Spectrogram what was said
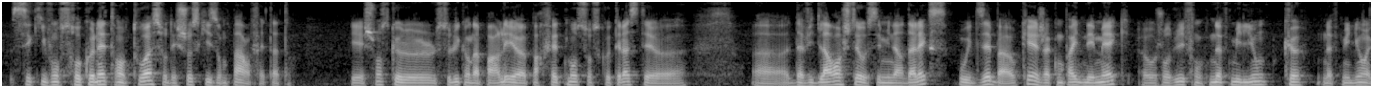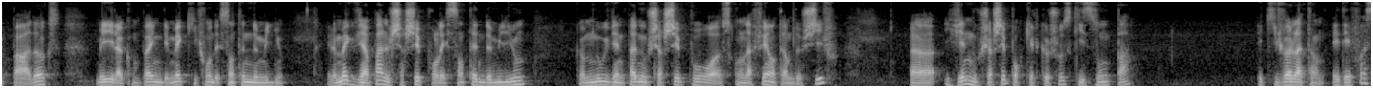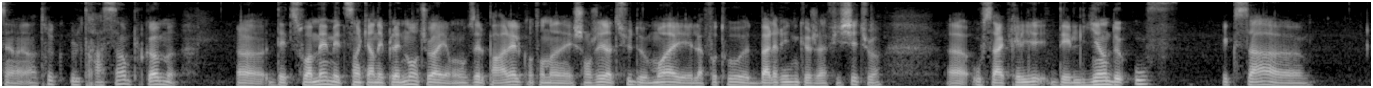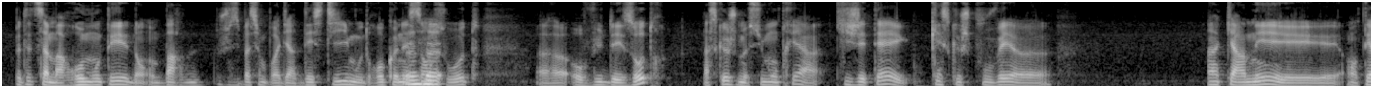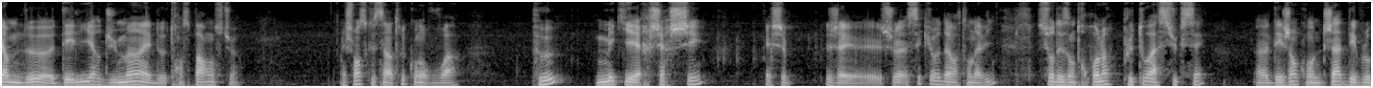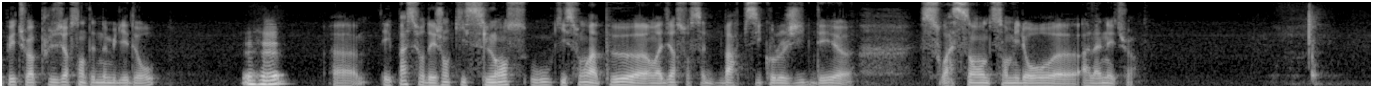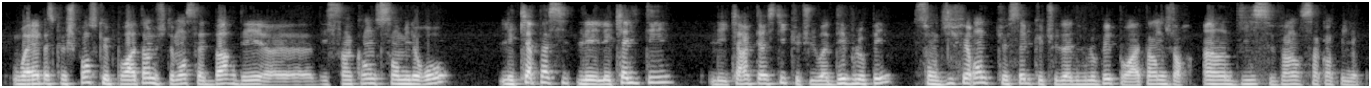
c'est qu'ils vont se reconnaître en toi sur des choses qu'ils n'ont pas en fait attends. Et je pense que celui qu'on a parlé euh, parfaitement sur ce côté-là, c'était euh, David Laroche, au séminaire d'Alex, où il disait Bah, ok, j'accompagne des mecs, aujourd'hui ils font 9 millions, que 9 millions avec Paradoxe, mais il accompagne des mecs qui font des centaines de millions. Et le mec vient pas le chercher pour les centaines de millions, comme nous, ils viennent pas nous chercher pour ce qu'on a fait en termes de chiffres, ils viennent nous chercher pour quelque chose qu'ils n'ont pas et qui veulent atteindre. Et des fois, c'est un, truc ultra simple comme euh, d'être soi-même et de s'incarner pleinement, tu vois. Et on faisait le parallèle quand on a échangé là-dessus de moi et la photo de ballerine que j'ai affichée, tu vois, euh, où ça a créé des liens de ouf et que ça, euh, peut-être ça m'a remonté dans barre, je sais pas si on pourrait dire d'estime ou de reconnaissance mhm. ou autre, au vu des autres, parce que je me suis montré à qui j'étais et qu'est-ce que je pouvais incarné en termes de euh, délire, d'humain et de transparence, tu vois. Et je pense que c'est un truc qu'on voit peu, mais qui est recherché, et je, je suis assez curieux d'avoir ton avis, sur des entrepreneurs plutôt à succès, euh, des gens qui ont déjà développé, tu vois, plusieurs centaines de milliers d'euros. Mm-hmm. Euh, et pas sur des gens qui se lancent ou qui sont un peu, on va dire, sur cette barre psychologique des 60, 100 000 euros à l'année, tu vois. Ouais, parce que je pense que pour atteindre justement cette barre des, euh, des 50, 100 000 euros, les capacités, les, les qualités, les caractéristiques que tu dois développer sont différentes que celles que tu dois développer pour atteindre genre 1, 10, 20, 50 millions.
